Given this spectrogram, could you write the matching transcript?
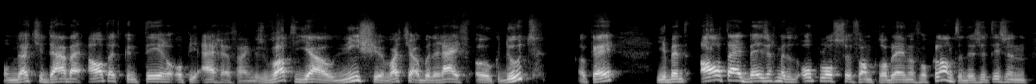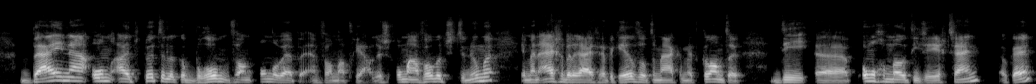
Omdat je daarbij altijd kunt teren op je eigen ervaring. Dus wat jouw niche, wat jouw bedrijf ook doet, oké, je bent altijd bezig met het oplossen van problemen voor klanten. Dus het is een bijna onuitputtelijke bron van onderwerpen en van materiaal. Dus om maar een voorbeeldje te noemen, in mijn eigen bedrijf heb ik heel veel te maken met klanten die uh, ongemotiveerd zijn. Oké?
